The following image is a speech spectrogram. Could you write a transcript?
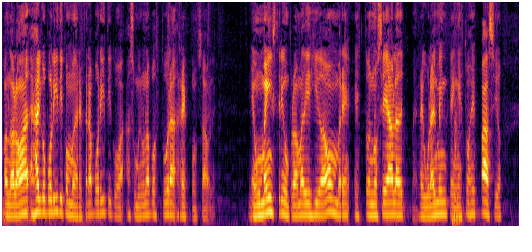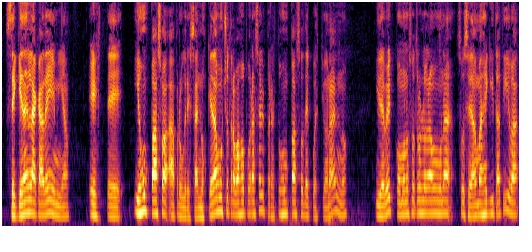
cuando hablamos es algo político, me refiero a político, a asumir una postura responsable. En un mainstream, un programa dirigido a hombres, esto no se habla regularmente en estos espacios, se queda en la academia, este, y es un paso a, a progresar. Nos queda mucho trabajo por hacer, pero esto es un paso de cuestionarnos y de ver cómo nosotros logramos una sociedad más equitativa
